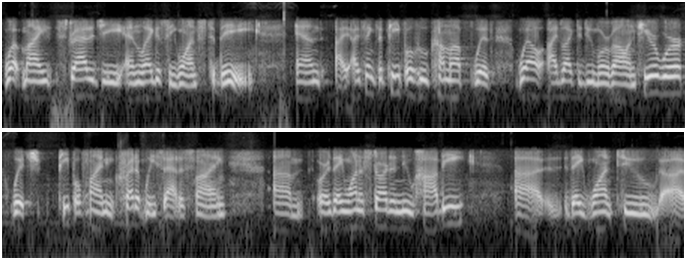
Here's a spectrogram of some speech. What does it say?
what my strategy and legacy wants to be. And I, I think the people who come up with, well, I'd like to do more volunteer work, which people find incredibly satisfying. um, or they want to start a new hobby. Uh, they want to uh,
